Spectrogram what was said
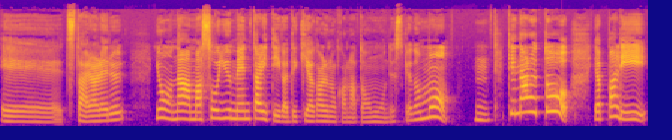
えー、伝えられるような、まあそういうメンタリティが出来上がるのかなと思うんですけども、うん。ってなると、やっぱり、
